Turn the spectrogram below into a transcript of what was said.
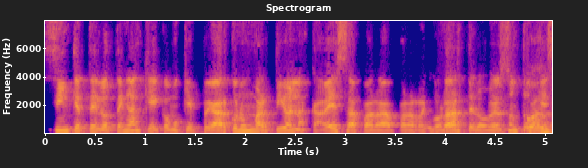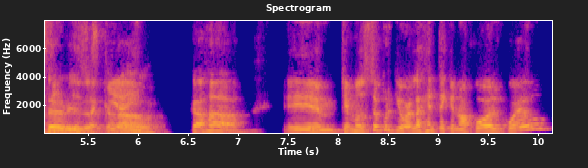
sin que te lo tengan que como que pegar con un martillo en la cabeza para, para recordártelo, ¿verdad? Son toquecitos aquí. Ajá. Eh, que me gustó porque igual la gente que no ha jugado el juego,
